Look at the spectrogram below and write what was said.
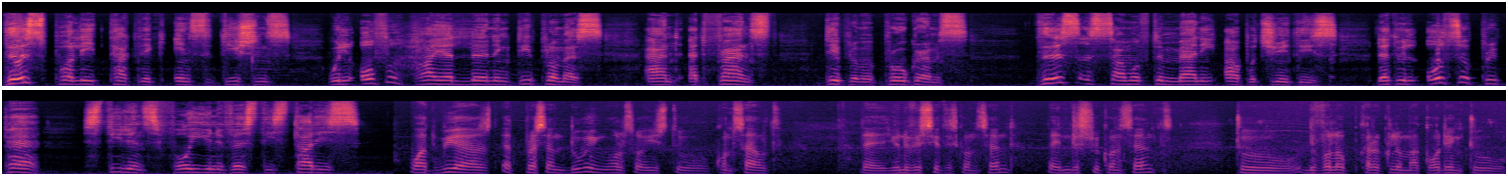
These polytechnic institutions will offer higher learning diplomas and advanced diploma programs. This is some of the many opportunities that will also prepare students for university studies. What we are at present doing also is to consult the universities concerned, the industry concerned, to develop curriculum according to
